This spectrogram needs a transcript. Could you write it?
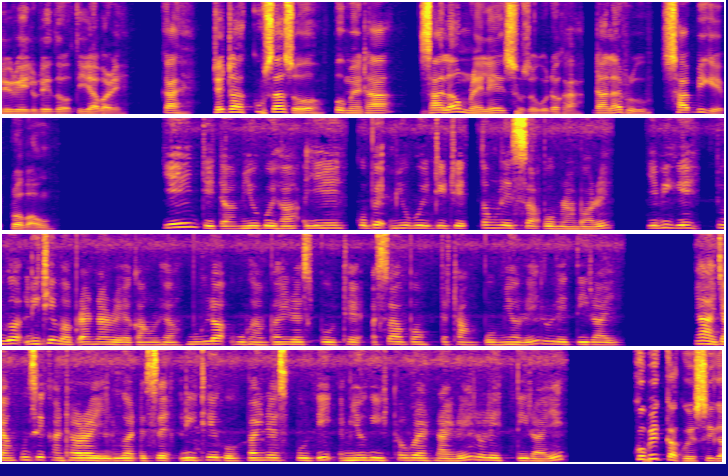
လူတွေလူလေးတို့သိရပါတယ်ကဲဒေတာကူဆာဆိုပုံမှန်ထား ဇာလောက်မရင်လေးဆူဆူကိုတော့ခါဒါလာဖရူစာပြီးကေပြပါဦးရင်း data မျိုးကွေးဟာအရင်ကိုဗစ်မျိုးကွေးတိတိ3လေးစပုံမှန်ပါတယ်။ရေပြီးကသူကလီထီမှာပရဏရရဲ့အကောင်တွေဟာမူလဝူဟန်ဗိုင်းရပ်စ်ပို့တဲ့အစာပေါင်းတစ်ထောင်ပုံမြတယ်လို့လေသိရရဲ့။ညအကြောင်းကုစစ်ခံထားရရဲ့လူကတစ်ဆက်လီထီကိုဗိုင်းရပ်စ်ပို့တိအမျိုးကြီးထုတ်ရနိုင်တယ်လို့လေသိရရဲ့ကိုဗစ်ကာကွေစီက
